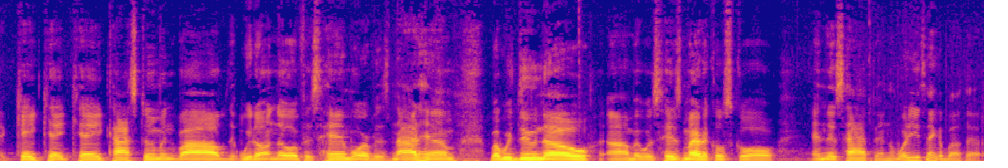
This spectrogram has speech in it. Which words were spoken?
a KKK costume involved. We don't know if it's him or if it's not him, but we do know um, it was his medical school, and this happened. What do you think about that?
